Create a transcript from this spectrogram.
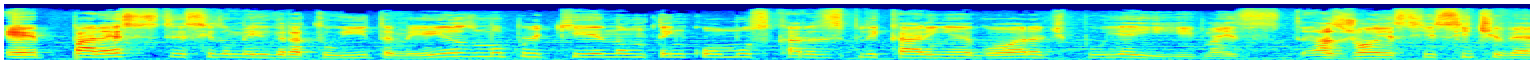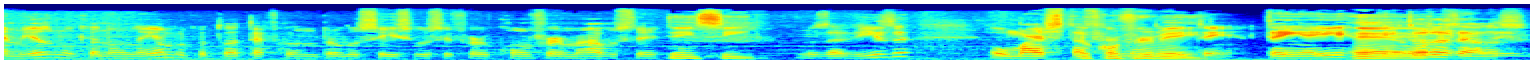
é, parece ter sido meio gratuita mesmo, porque não tem como os caras explicarem agora, tipo, e aí? Mas as joias, se, se tiver mesmo, que eu não lembro, que eu tô até falando pra vocês, se você for confirmar, você Tem sim. nos avisa. O Márcio tá Eu confirmei. Tem, tem aí? É, tem eu todas elas.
